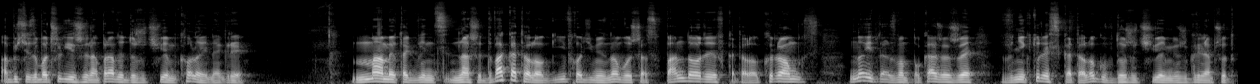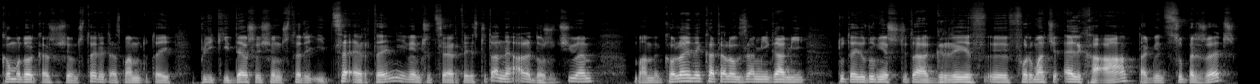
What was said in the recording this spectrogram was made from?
abyście zobaczyli, że naprawdę dorzuciłem kolejne gry. Mamy tak więc nasze dwa katalogi. Wchodzimy znowu raz w Pandory, w katalog ROMs. No i teraz Wam pokażę, że w niektórych z katalogów dorzuciłem już gry, na przykład Commodore 64. Teraz mamy tutaj pliki D64 i CRT. Nie wiem, czy CRT jest czytane, ale dorzuciłem. Mamy kolejny katalog z Amigami. Tutaj również czyta gry w, w formacie LHA, tak więc super rzecz.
